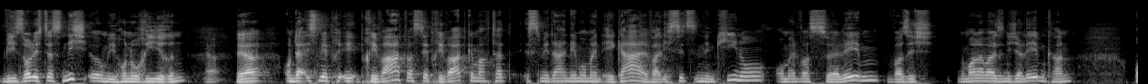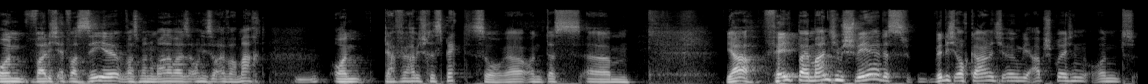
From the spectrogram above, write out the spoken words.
Wie soll ich das nicht irgendwie honorieren? Ja. ja? Und da ist mir pri privat, was der privat gemacht hat, ist mir da in dem Moment egal, weil ich sitze in dem Kino, um etwas zu erleben, was ich normalerweise nicht erleben kann. Und weil ich etwas sehe, was man normalerweise auch nicht so einfach macht. Und dafür habe ich Respekt, so, ja. Und das, ähm, ja, fällt bei manchem schwer, das will ich auch gar nicht irgendwie absprechen. Und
